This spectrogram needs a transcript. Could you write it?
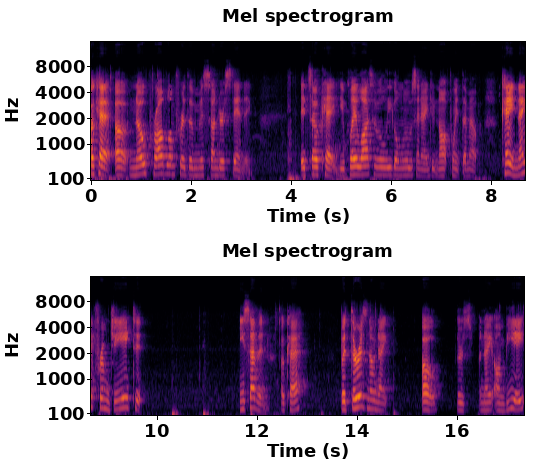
Okay, oh, no problem for the misunderstanding. It's okay. You play lots of illegal moves and I do not point them out. Okay, knight from g8 to e7, okay? But there is no knight. Oh, there's a knight on b8.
